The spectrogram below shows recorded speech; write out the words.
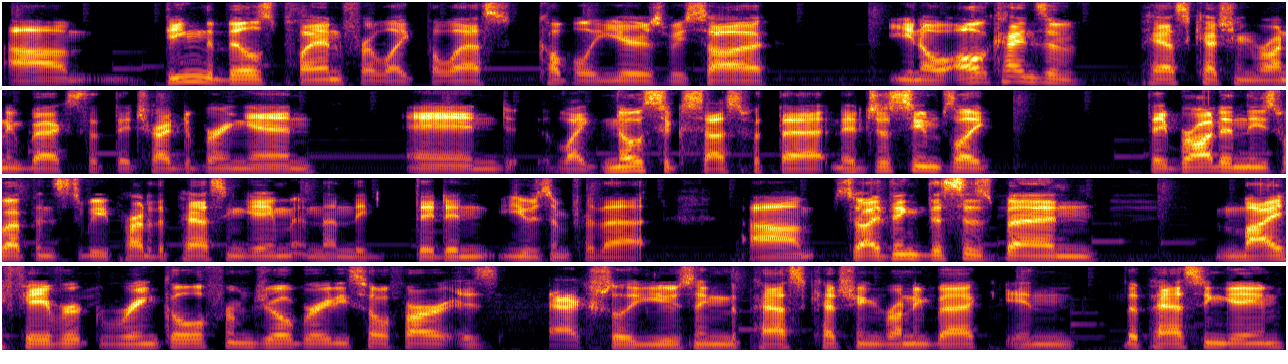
um, being the Bills' plan for like the last couple of years. We saw, you know, all kinds of pass catching running backs that they tried to bring in, and like no success with that. And it just seems like they brought in these weapons to be part of the passing game, and then they they didn't use them for that. Um, so I think this has been my favorite wrinkle from Joe Brady so far is actually using the pass catching running back in the passing game.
